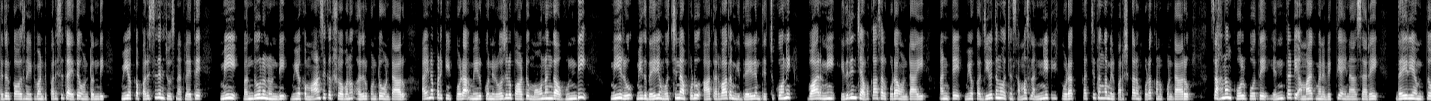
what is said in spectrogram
ఎదుర్కోవాల్సిన ఇటువంటి పరిస్థితి అయితే ఉంటుంది. మీ యొక్క పరిస్థితిని చూసినట్లయితే మీ బంధువుల నుండి మీ యొక్క మానసిక క్షోభను ఎదుర్కొంటూ ఉంటారు. అయినప్పటికీ కూడా మీరు కొన్ని రోజుల పాటు మౌనంగా ఉండి మీరు మీకు ధైర్యం వచ్చినప్పుడు ఆ తర్వాత మీ ధైర్యం తెచ్చుకొని వారిని ఎదిరించే అవకాశాలు కూడా ఉంటాయి. అంటే మీ యొక్క జీవితంలో వచ్చిన సమస్యలన్నిటికీ కూడా ఖచ్చితంగా మీరు పరిష్కారం కూడా కనుక్కుంటారు. సహనం కోల్పోతే ఎంతటి అమాయకమైన వ్యక్తి అయినా సరే ధైర్యంతో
